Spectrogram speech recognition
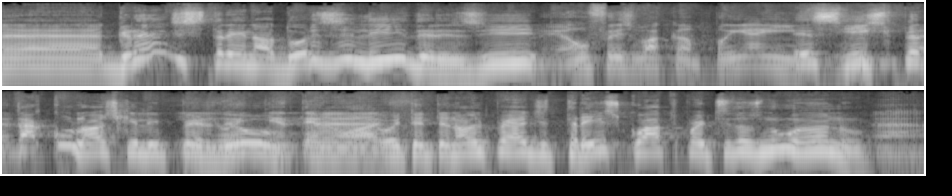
é, grandes treinadores e líderes. E o Leão fez uma campanha invicta, né? espetacular. Acho que ele perdeu. Em 89. É, 89 ele perde três, quatro partidas no ano. É.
